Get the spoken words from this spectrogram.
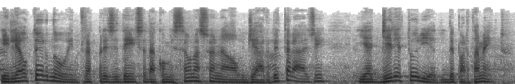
Ele alternou entre a presidência da Comissão Nacional de Arbitragem e a diretoria do departamento.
